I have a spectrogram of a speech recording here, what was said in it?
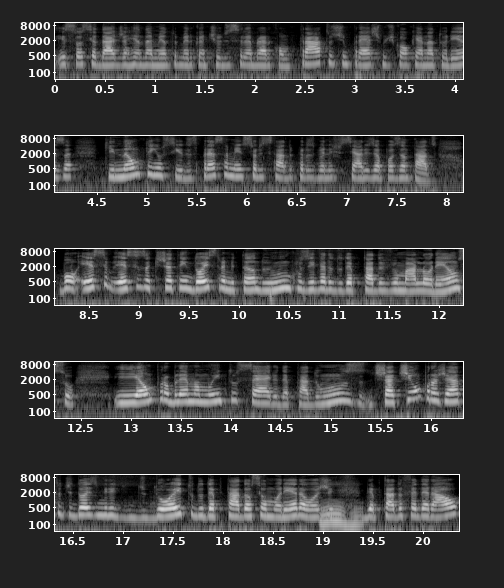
e sociedade de arrendamento mercantil de celebrar contratos de empréstimo de qualquer natureza que não tenham sido expressamente solicitados pelos beneficiários e aposentados. Bom, esse, esses aqui já tem dois tramitando, um inclusive era do deputado Vilmar Lourenço, e é um problema muito sério, deputado. Uns já tinha um projeto de 2008 do deputado Alceu Moreira, hoje uhum. deputado federal,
